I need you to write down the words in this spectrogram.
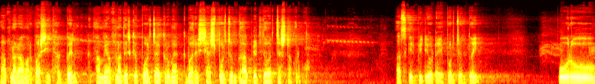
আপনারা আমার পাশেই থাকবেন। আমি আপনাদেরকে পর্যায়ক্রমে একবারে শেষ পর্যন্ত আপডেট দেওয়ার চেষ্টা করব। আজকের ভিডিওটা এ পর্যন্তই। পুরো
